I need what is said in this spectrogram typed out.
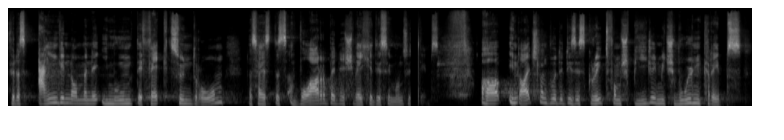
für das angenommene Immundefekt-Syndrom, das heißt das erworbene Schwäche des Immunsystems. Äh, in Deutschland wurde dieses Grid vom Spiegel mit Schwulenkrebs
